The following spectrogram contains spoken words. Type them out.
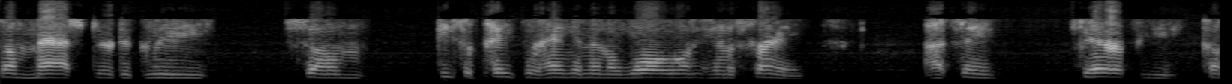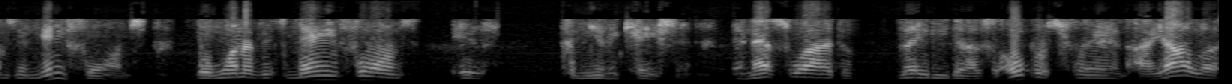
some master degree, some piece of paper hanging in a wall in a frame. I think therapy comes in many forms, but one of its main forms is communication. And that's why the lady does Oprah's friend, Iyanla,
